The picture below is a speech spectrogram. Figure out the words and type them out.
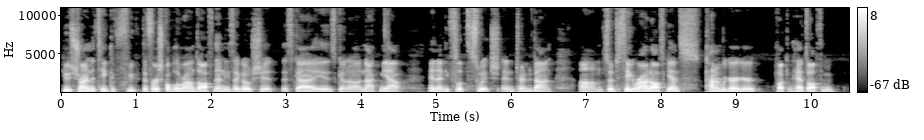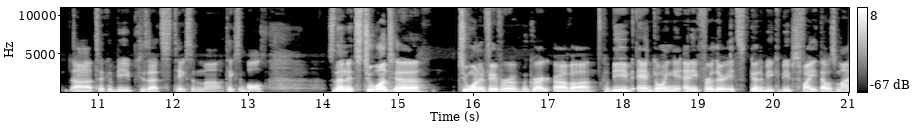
he was trying to take the, the first couple of rounds off, and then he's like, "Oh shit, this guy is gonna knock me out," and then he flipped the switch and turned it on. Um, so to take a round off against Conor McGregor, fucking hats off to uh, to Khabib because that's takes some uh, takes some balls. So then it's two one to two one in favor of McGregor of uh, Khabib, and going any further, it's going to be Khabib's fight. That was my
